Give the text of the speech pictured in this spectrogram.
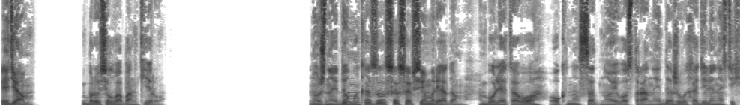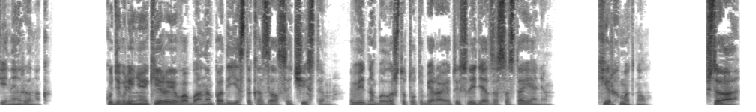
Идем, бросил в банкиру. Нужный дом оказался совсем рядом. Более того, окна с одной его стороны даже выходили на стихийный рынок. К удивлению Кира и Вабана, подъезд оказался чистым. Видно было, что тут убирают и следят за состоянием. Кир хмыкнул. «Что?»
